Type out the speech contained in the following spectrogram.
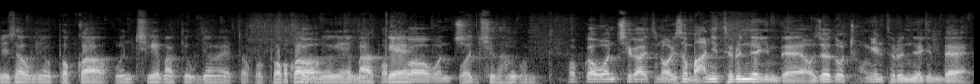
회사 운영 법과 원칙에 맞게 운영하였다고 법과, 법과- 운영에 맞게 법과 원칙. 원칙. 한 겁니다. 법과 원칙 하여튼 어디서 많이 들은 얘기인데 어제도 종일 들은 얘기인데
